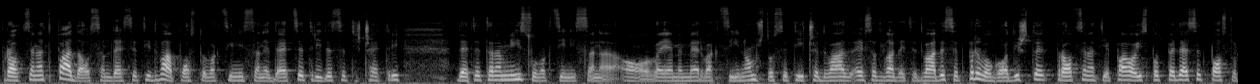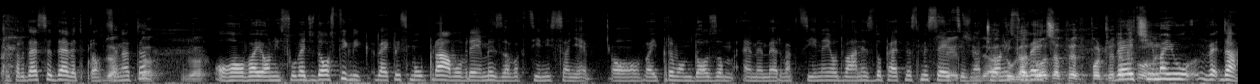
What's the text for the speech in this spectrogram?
procenat pada, 82% vakcinisane dece, 34% deteta nam nisu vakcinisana ovaj, MMR vakcinom. Što se tiče, dva, e sad gledajte, 21. godište, procenat je pao ispod 50%, 49 procenata. Ovaj, oni su već dostigli, rekli smo, u pravo vreme za vakcinisanje ovaj, prvom dozom MMR vakcine od 12 do 15 meseci. Znači, oni su već, već imaju, da,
